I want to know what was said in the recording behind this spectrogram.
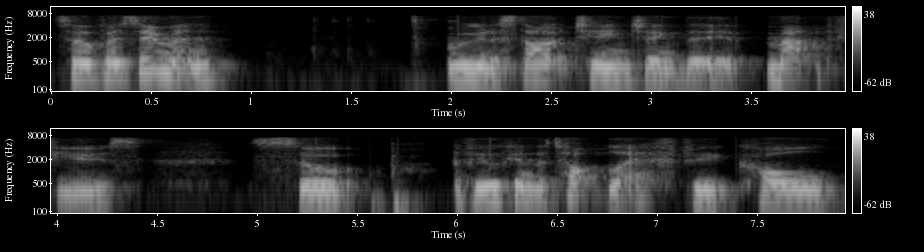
So if I zoom in, we're going to start changing the map views. So if you look in the top left, we call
